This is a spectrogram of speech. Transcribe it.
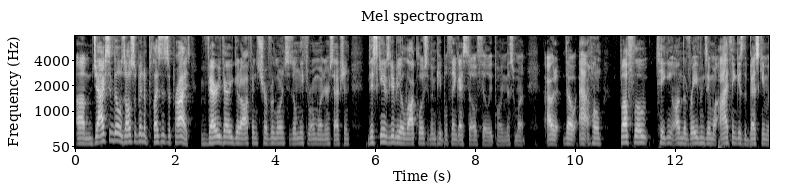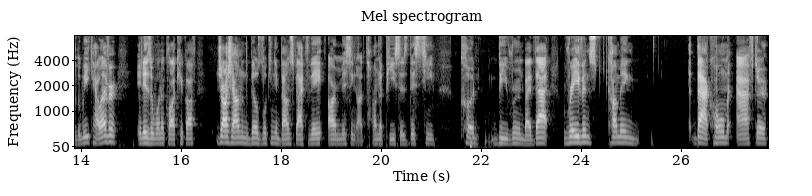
Um, Jacksonville has also been a pleasant surprise. Very, very good offense. Trevor Lawrence has only thrown one interception. This game's gonna be a lot closer than people think. I still have Philly pulling this one out though at home. Buffalo taking on the Ravens in what I think is the best game of the week. However, it is a one o'clock kickoff. Josh Allen and the Bills looking to bounce back. They are missing a ton of pieces. This team could be ruined by that. Ravens coming back home after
